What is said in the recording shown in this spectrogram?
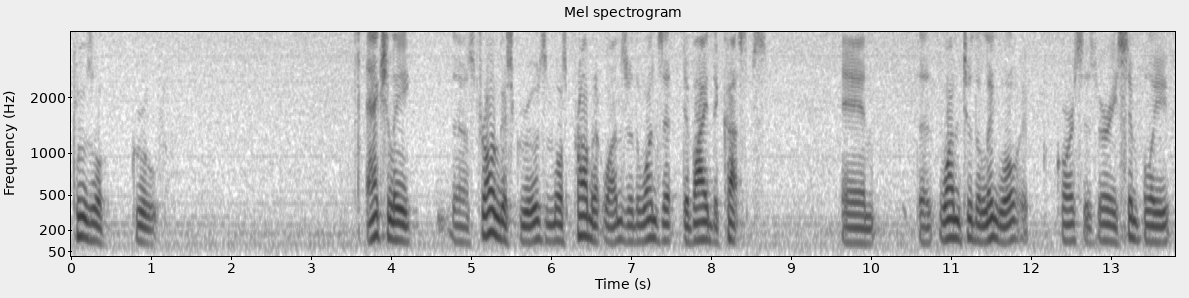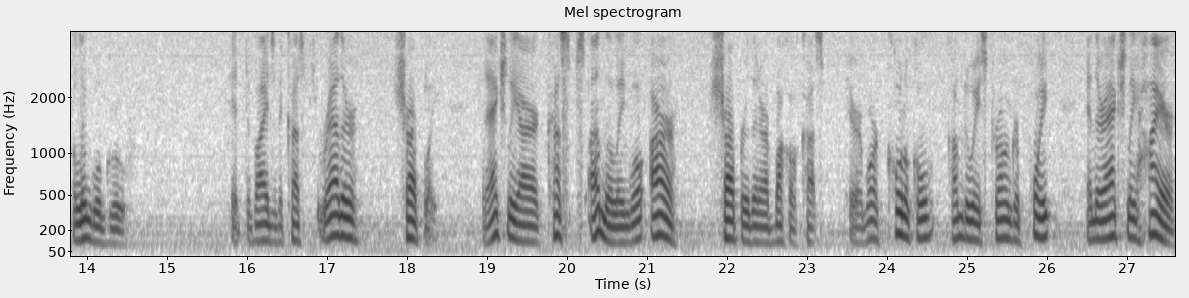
occlusal groove. Actually, the strongest grooves and most prominent ones are the ones that divide the cusps. And the one to the lingual, of course, is very simply the lingual groove. It divides the cusps rather sharply. And actually our cusps on the lingual are sharper than our buccal cusp. They're more conical, come to a stronger point, and they're actually higher,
